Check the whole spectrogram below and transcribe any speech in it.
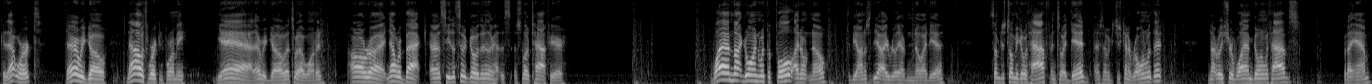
Okay, that worked. There we go. Now it's working for me. Yeah, there we go. That's what I wanted. All right, now we're back. Uh, let's see, let's go with another slow taff here. Why I'm not going with the full, I don't know. To be honest with you, I really have no idea. Something just told me to go with half, and so I did. So I'm just kind of rolling with it. Not really sure why I'm going with halves, but I am.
